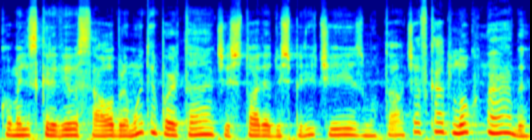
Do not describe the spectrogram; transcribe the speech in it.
Como ele escreveu essa obra muito importante, História do Espiritismo tal. Não tinha ficado louco nada.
